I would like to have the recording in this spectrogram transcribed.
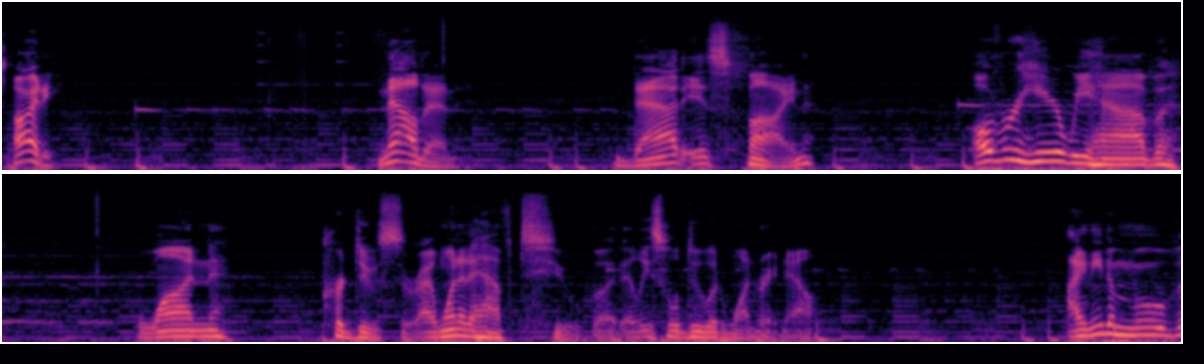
Alrighty. Now then, that is fine. Over here we have one producer. I wanted to have two, but at least we'll do it one right now. I need to move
